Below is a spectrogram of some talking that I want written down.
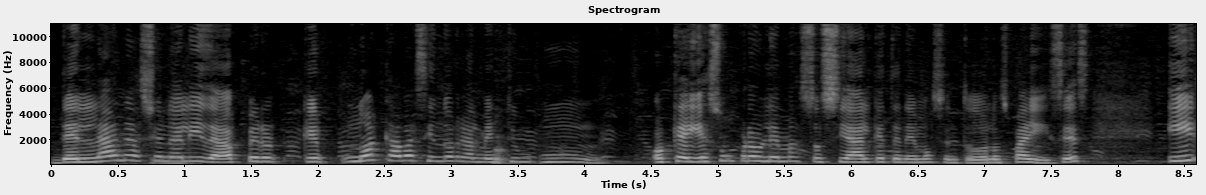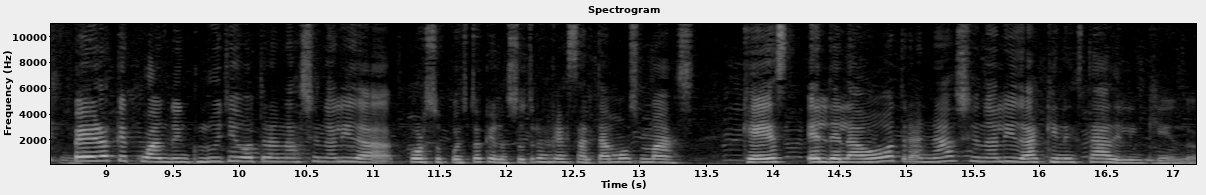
de la nacionalidad, pero que no acaba siendo realmente un, ok, es un problema social que tenemos en todos los países. Y, pero que cuando incluye otra nacionalidad, por supuesto que nosotros resaltamos más que es el de la otra nacionalidad quien está delinquiendo.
